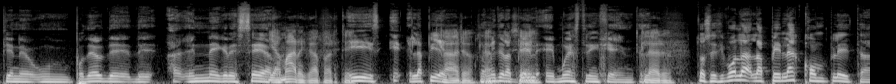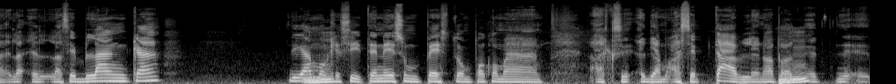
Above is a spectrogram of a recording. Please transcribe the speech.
tiene un poder de, de ennegrecer. Y amarga aparte. Y eh, la piel, Claro, realmente claro, la piel sí. es muy astringente. Claro. Entonces, si vos la, la pelás completa, la, la haces blanca, digamos que sí, tenés un pesto un poco más digamos, aceptable, ¿no? Pero eh, eh,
